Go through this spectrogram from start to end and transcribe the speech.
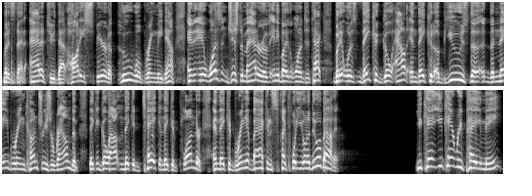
But it's that attitude, that haughty spirit of who will bring me down. And it wasn't just a matter of anybody that wanted to attack, but it was they could go out and they could abuse the, the neighboring countries around them. They could go out and they could take and they could plunder and they could bring it back. And it's like, what are you going to do about it? You can't, you can't repay me.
